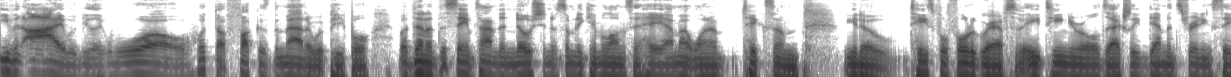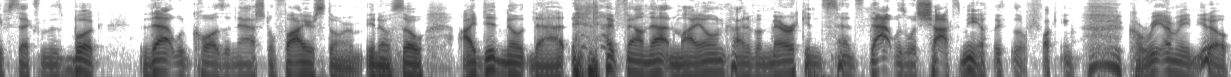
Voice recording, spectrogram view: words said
even I would be like, whoa, what the fuck is the matter with people? But then at the same time, the notion of somebody came along and said, hey, I might want to take some, you know, tasteful photographs of 18 year olds actually demonstrating safe sex in this book. That would cause a national firestorm, you know. So I did note that, and I found that in my own kind of American sense, that was what shocked me. I fucking Korean. I mean, you know,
